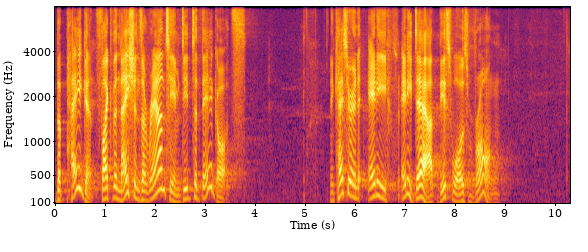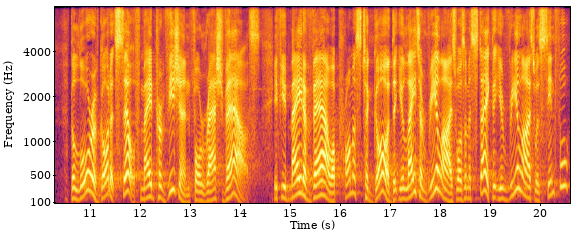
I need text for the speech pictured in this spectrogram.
the pagans, like the nations around him did to their gods. In case you're in any, any doubt, this was wrong. The law of God itself made provision for rash vows. If you'd made a vow, a promise to God that you later realized was a mistake, that you realized was sinful,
